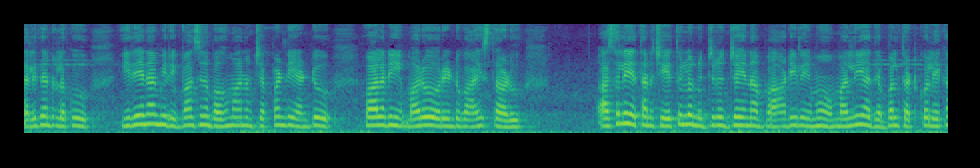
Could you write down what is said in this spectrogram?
తల్లిదండ్రులకు ఇదేనా మీరు ఇవ్వాల్సిన బహుమానం చెప్పండి అంటూ వాళ్ళని మరో రెండు వాయిస్తాడు. అసలే తన చేతుల్లో నుజ్జు నుజ్జైన బాడీలేమో మళ్ళీ ఆ దెబ్బలు తట్టుకోలేక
